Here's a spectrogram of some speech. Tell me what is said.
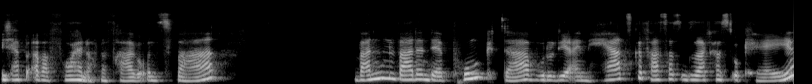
ich habe aber vorher noch eine Frage und zwar, wann war denn der Punkt da, wo du dir ein Herz gefasst hast und gesagt hast, okay,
